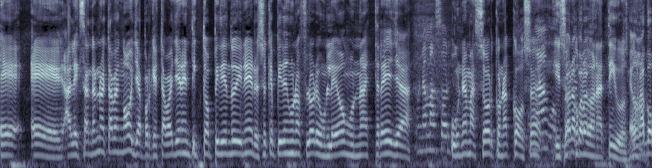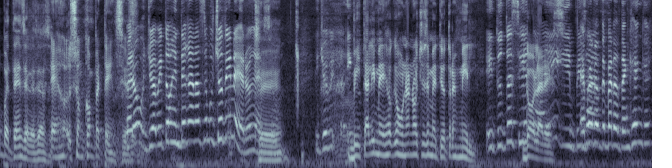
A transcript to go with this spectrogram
Eh, eh, Alexandra no estaba en olla porque estaba ayer en TikTok pidiendo dinero. Eso es que piden unas flores, un león, una estrella, Una mazorca. una mazorca, una Un cosa. Y son Bueno, como donativos. Es ¿no? una competencia que se hace. Es- son competencias. Pero yo he visto gente ganarse mucho dinero en Sí. eso. Y, yo y, Vitali me dijo que una noche se metió 3 mil. y tú te sientas Dólares. ahí y empiezas... Espérate, espérate, ¿en qué? ¿En qué?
